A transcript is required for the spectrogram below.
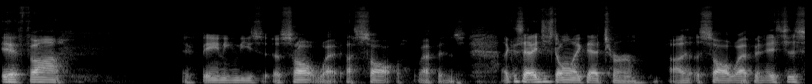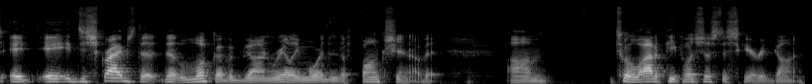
if uh, if banning these assault we- assault weapons. Like I said, I just don't like that term, uh, assault weapon. It's just it, it describes the the look of a gun really more than the function of it. Um, to a lot of people, it's just a scary gun,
